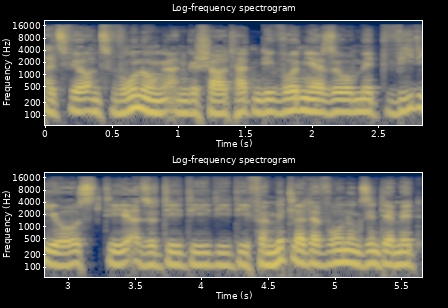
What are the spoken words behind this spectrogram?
Als wir uns Wohnungen angeschaut hatten, die wurden ja so mit Videos, die, also die, die, die, die Vermittler der Wohnung sind ja mit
